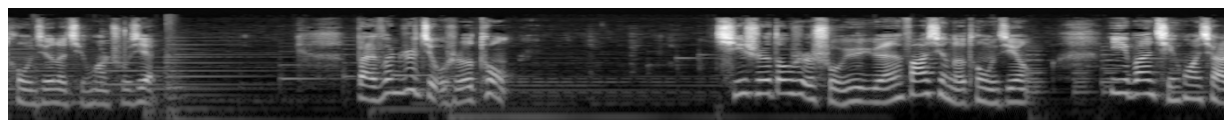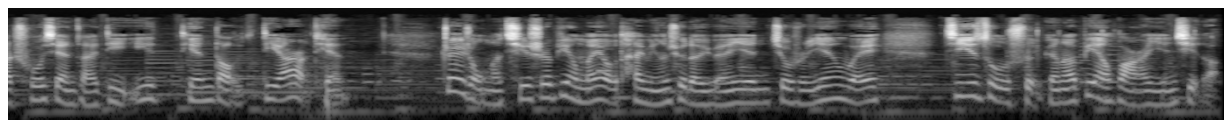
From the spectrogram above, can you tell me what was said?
痛经的情况出现，百分之九十的痛其实都是属于原发性的痛经，一般情况下出现在第一天到第二天。这种呢，其实并没有太明确的原因，就是因为激素水平的变化而引起的。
